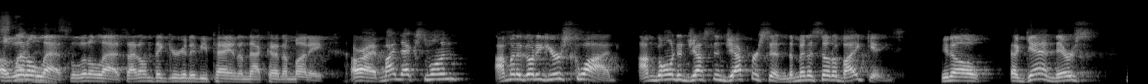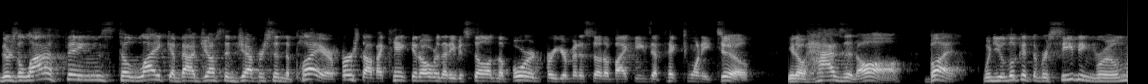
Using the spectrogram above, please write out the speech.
a little less, a little less. I don't think you're going to be paying them that kind of money. All right, my next one, I'm going to go to your squad. I'm going to Justin Jefferson, the Minnesota Vikings. You know, again, there's there's a lot of things to like about Justin Jefferson, the player. First off, I can't get over that he was still on the board for your Minnesota Vikings at pick 22. You know, has it all. But when you look at the receiving room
